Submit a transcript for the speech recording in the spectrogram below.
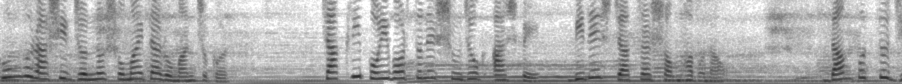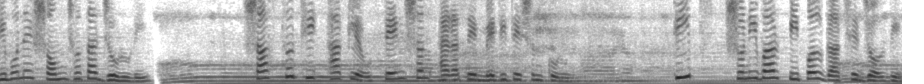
কুম্ভ রাশির জন্য সময়টা রোমাঞ্চকর। চাকরি পরিবর্তনের সুযোগ আসবে। বিদেশ যাত্রার সম্ভাবনাও। দাম্পত্য জীবনে সমঝোতা জরুরি। স্বাস্থ্য ঠিক থাকলেও টেনশন এড়াতে মেডিটেশন করুন। টিপস, শনিবার পিপল গাছে জল দিন।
